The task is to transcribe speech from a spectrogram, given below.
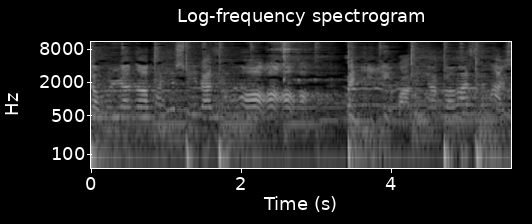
有人那白睡着走。悲花莲花三十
